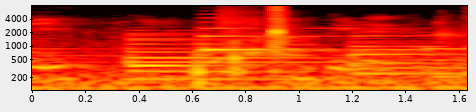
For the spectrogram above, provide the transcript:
happy. Happy day.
